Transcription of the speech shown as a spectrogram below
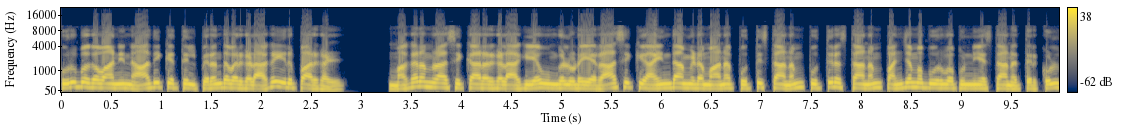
குருபகவானின் ஆதிக்கத்தில் பிறந்தவர்களாக இருப்பார்கள். மகரம் ராசிக்காரர்களாகிய உங்களுடைய ராசிக்கு ஐந்தாம் இடமான புத்திஸ்தானம் புத்திரஸ்தானம் பஞ்சமபூர்வ புண்ணியஸ்தானத்திற்குள்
